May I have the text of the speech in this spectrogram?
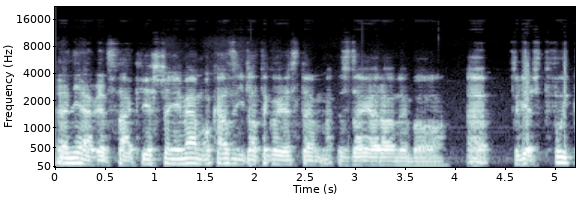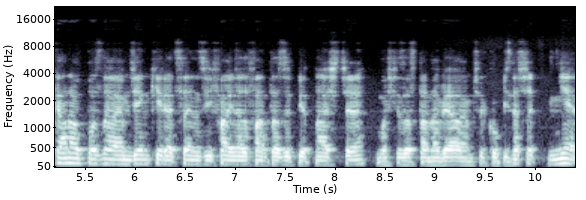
E, Nie, więc tak, jeszcze nie miałem okazji, dlatego jestem zajarany, bo e, wiesz, twój kanał poznałem dzięki recenzji Final Fantasy XV, bo się zastanawiałem, czy kupić. Znaczy, nie,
